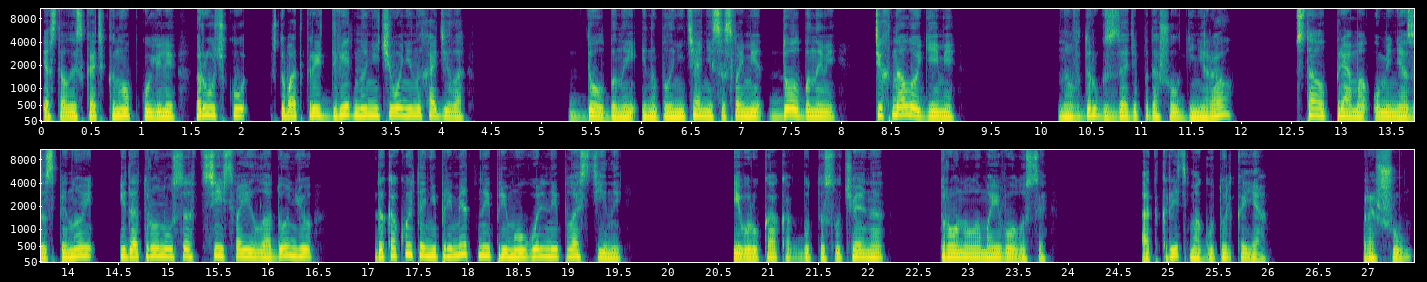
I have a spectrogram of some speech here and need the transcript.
Я стала искать кнопку или ручку, чтобы открыть дверь, но ничего не находила. Долбанные инопланетяне со своими долбанными технологиями. Но вдруг сзади подошел генерал, встал прямо у меня за спиной и дотронулся всей своей ладонью до какой-то неприметной прямоугольной пластины. Его рука как будто случайно тронула мои волосы. Открыть могу только я. «Прошу»,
